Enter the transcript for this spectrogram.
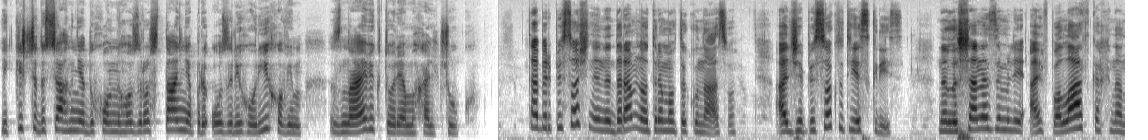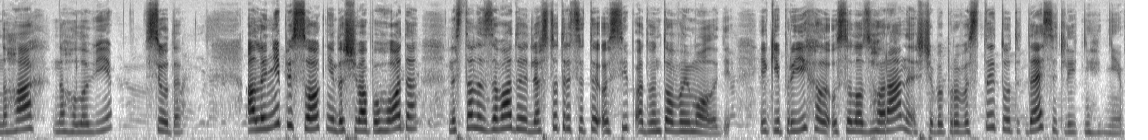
Які ще досягнення духовного зростання при озері Горіховім, знає Вікторія Михальчук. Табір пісочний недаремно отримав таку назву, адже пісок тут є скрізь. Не лише на землі, а й в палатках, на ногах, на голові, всюди. Але ні пісок, ні дощова погода не стали завадою для 130 осіб адвентової молоді, які приїхали у село Згорани, щоб провести тут 10 літніх днів.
